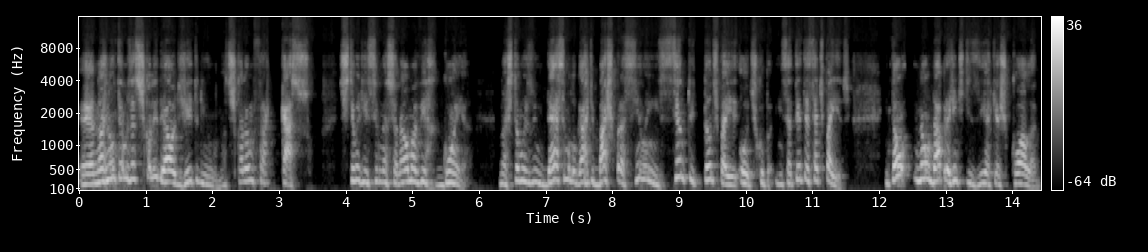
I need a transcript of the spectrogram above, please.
É, nós não temos essa escola ideal de jeito nenhum. Nossa escola é um fracasso sistema de ensino nacional é uma vergonha. Nós estamos em décimo lugar de baixo para cima em cento e tantos países, ou oh, desculpa, em 77 países. Então, não dá para a gente dizer que a escola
